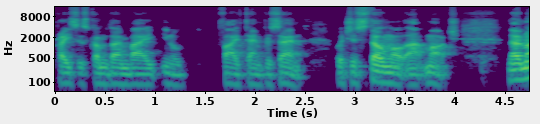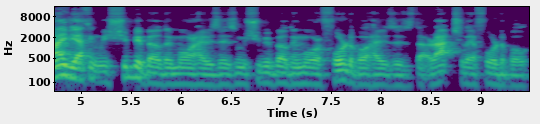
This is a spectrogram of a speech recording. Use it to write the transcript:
prices come down by you know five, 10%, which is still not that much. Now, in my view, I think we should be building more houses and we should be building more affordable houses that are actually affordable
